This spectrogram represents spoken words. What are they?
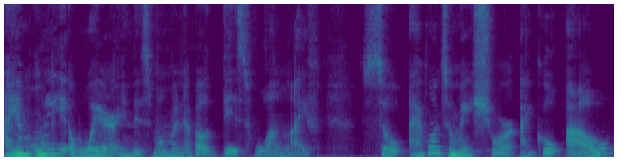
I am only aware in this moment about this one life. So I want to make sure I go out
